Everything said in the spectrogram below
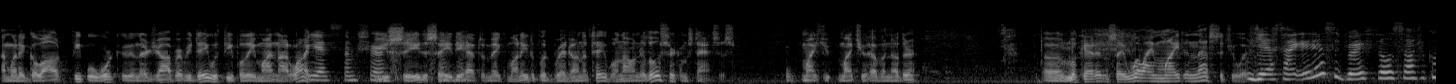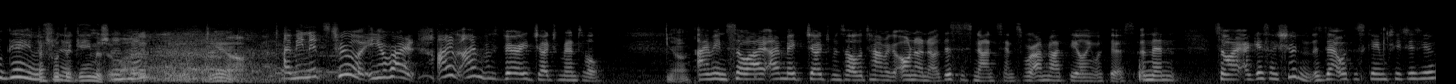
I'm going to go out, people work in their job every day with people they might not like. Yes, I'm sure. You see, to say they Mhm. have to make money to put bread on the table. Now, under those circumstances, might you, might you have another uh, look at it and say, well, I might in that situation? Yes, I, it is a very philosophical game, That's what the game is about. Mhm. It, yeah, I mean, it's true. You're right. I'm, I'm very judgmental. yeah. I mean, so I, I make judgments all the time. I go, oh, no, no, this is nonsense. Where I'm not dealing with this. And then, so I, I guess I shouldn't. Is that what this game teaches you?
